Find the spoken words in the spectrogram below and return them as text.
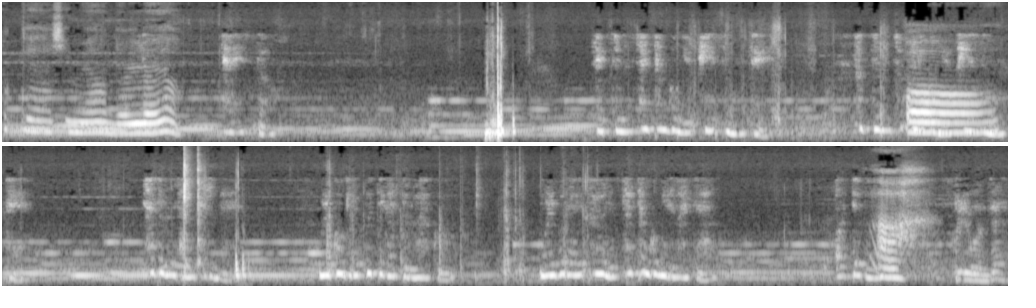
이렇게 하시면 열려요. 못해. 어. 초콜릿공에 피해서 못해. 차도는 방치를 해. 물고기를 끝에 갖도록 하고 물보라의 표현은 설탕공이로 하자. 어때 보여? 아, 훌륭한데?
